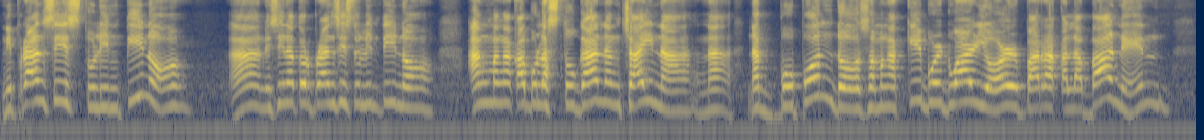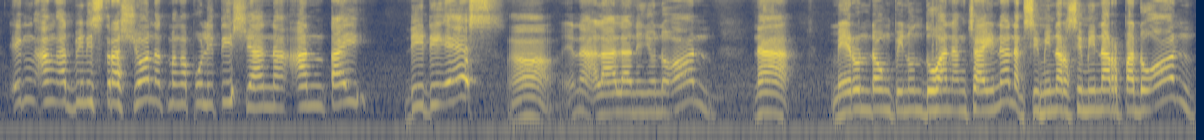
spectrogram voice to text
ni Francis Tolentino, ah, ni Senator Francis Tolentino, ang mga kabulastugan ng China na nagpupondo sa mga keyboard warrior para kalabanin ing ang administrasyon at mga politisyan na anti-DDS. Ah, yun na, alala ninyo noon na meron daw pinunduhan ang China, nagseminar-seminar pa doon.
